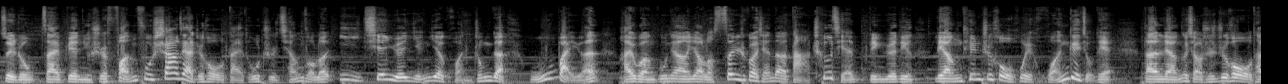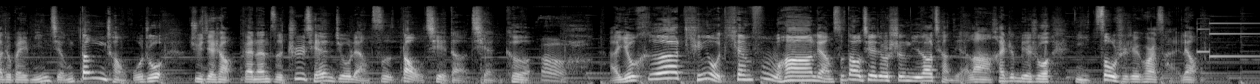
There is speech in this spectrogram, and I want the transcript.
最终，在卞女士反复杀价之后，歹徒只抢走了一千元营业款中的五百元，还管姑娘要了三十块钱的打车钱，并约定两天之后会还给酒店。但两个小时之后，他就被民警当场活捉。据介绍，该男子之前就有两次盗窃的前科。哎呦呵，挺有天赋哈，两次盗窃就升级到抢劫了，还真别说，你就是这块材料。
